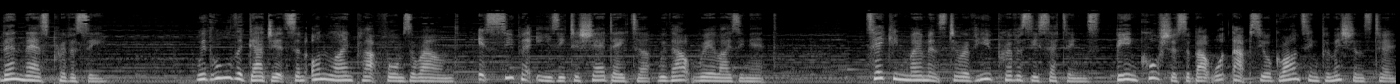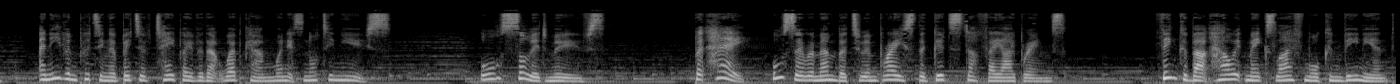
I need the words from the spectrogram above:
Then there's privacy. With all the gadgets and online platforms around, it's super easy to share data without realizing it. Taking moments to review privacy settings, being cautious about what apps you're granting permissions to, and even putting a bit of tape over that webcam when it's not in use. All solid moves. But hey, also remember to embrace the good stuff AI brings. Think about how it makes life more convenient,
